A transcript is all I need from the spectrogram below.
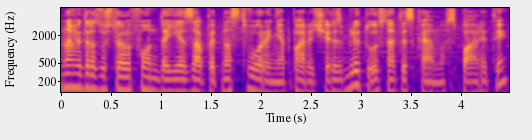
Нам відразу ж телефон дає запит на створення пари через Bluetooth, натискаємо Спарити.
